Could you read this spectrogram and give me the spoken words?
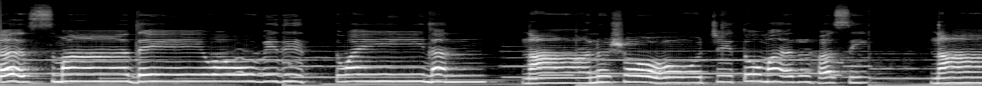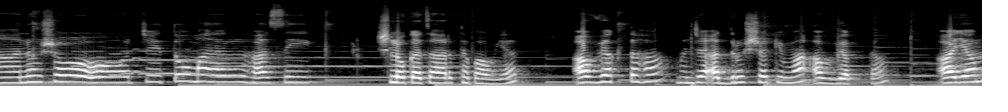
तस्मादेव विदित्वैनन् नानुशोचितुमर्हसि। नानुशोचितुमर्हसि श्लोकाचा अर्थ पाहूयात. अव्यक्त म्हणजे अदृश्य किंवा अव्यक्त. अयम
